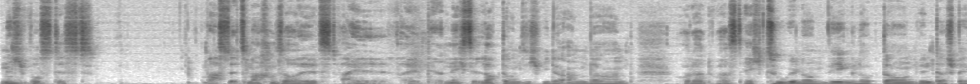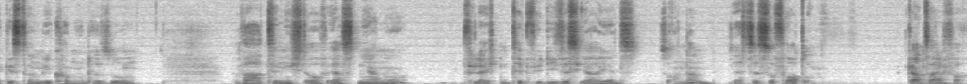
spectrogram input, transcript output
nicht wusstest, was du jetzt machen sollst, weil, weil der nächste Lockdown sich wieder anbahnt oder du hast echt zugenommen wegen Lockdown, Winterspeck ist dran gekommen oder so, warte nicht auf 1. Januar. Vielleicht ein Tipp für dieses Jahr jetzt, sondern setz es sofort um. Ganz einfach.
